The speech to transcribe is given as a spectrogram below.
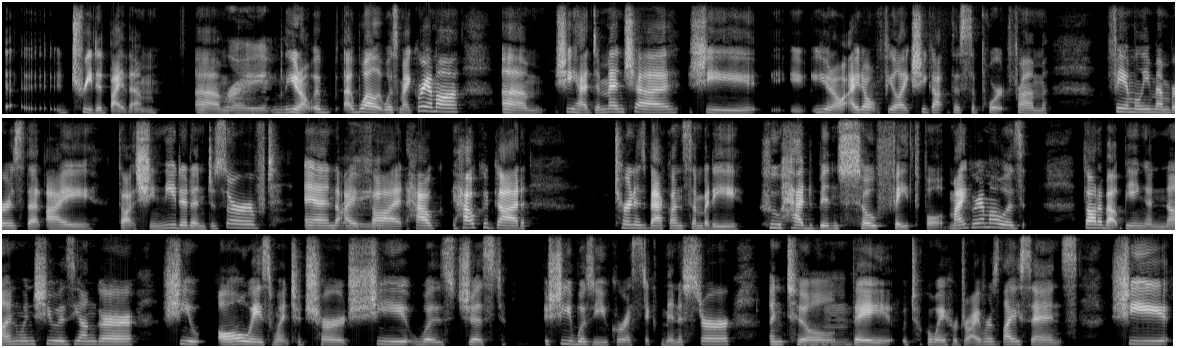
uh, treated by them Um, Right. You know, it, uh, well, it was my grandma. Um, she had dementia. She, you know, I don't feel like she got the support from family members that I thought she needed and deserved. And I thought, how how could God turn his back on somebody who had been so faithful? My grandma was thought about being a nun when she was younger. She always went to church. She was just she was a Eucharistic minister until Mhm. they took away her driver's license. She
